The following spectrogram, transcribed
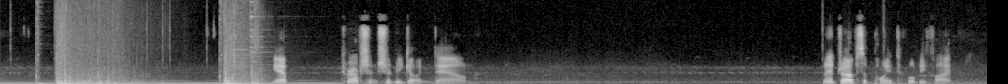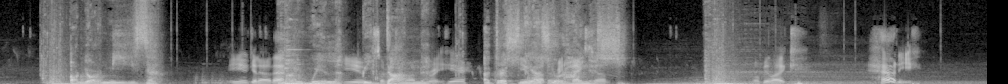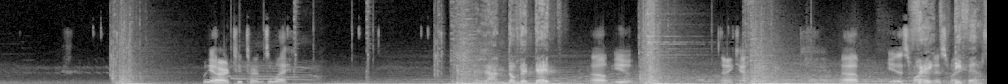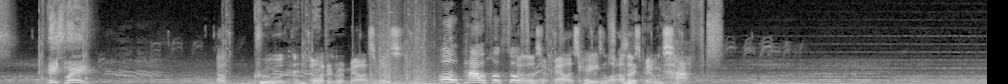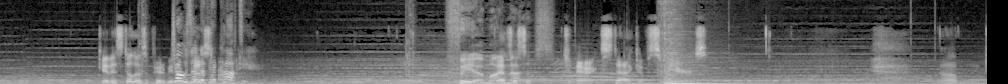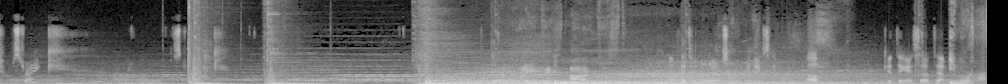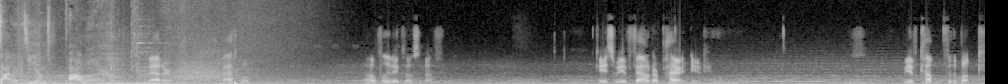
Yep, corruption should be going down. When it drops a point, we'll be fine. On your knees. You get out of that. My will You, be done. right here. Address You me as your right next to highness. We'll be like, howdy. We are two turns away. The land of the dead. Oh, you. No, you can't do anything. Um, you just wander Fate this way. differs. This way. Oh, Cruel and I wondered where Malice was. All powerful Oh, those sorceress. are Malice. but There's Canes a lot. There's dripping Malice. hafts. Okay, this still doesn't appear to be Chosen their of best Hekarti. army. Fear my That's malice. just a generic stack of spears. Um, Tomb Strike. Tomb Strike. Oh, good thing I set up that Immortality and power. better. Battle. Hopefully they're close enough. Okay, so we have found our pirate dude. We have come for the book.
